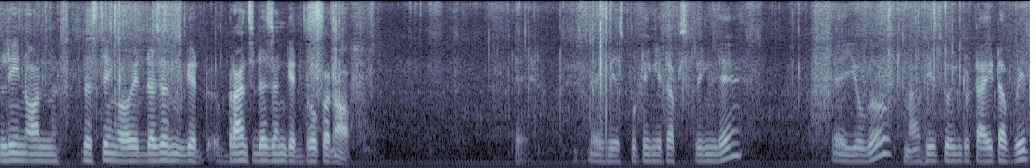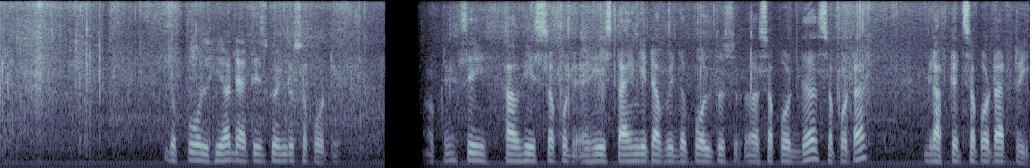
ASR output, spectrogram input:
lean on this thing or it doesn't get branch doesn't get broken off. Okay. there he is putting it up string there. There you go. Now he's going to tie it up with the pole here that is going to support it. Okay. See how he he's support he's tying it up with the pole to uh, support the sapota grafted sapota tree.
